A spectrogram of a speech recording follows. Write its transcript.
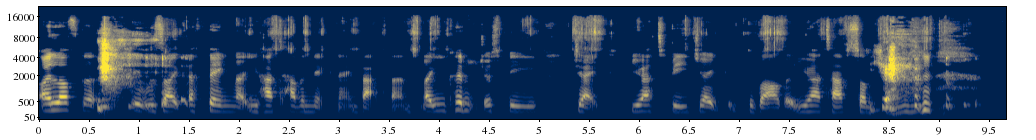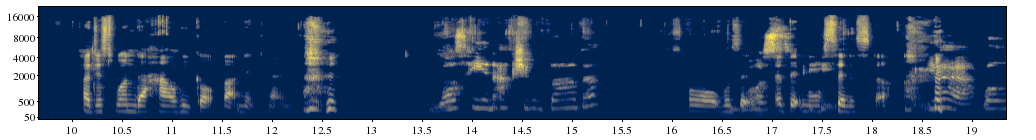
I love that it was like a thing that you had to have a nickname back then. Like you couldn't just be Jake. You had to be Jake the barber. You had to have something. Yeah. I just wonder how he got that nickname. Was he an actual barber? or was it Was a bit more he- sinister? yeah, well,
